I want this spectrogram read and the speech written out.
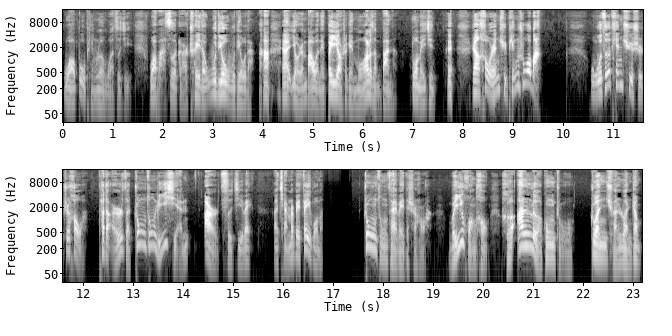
我不评论我自己，我把自个儿吹得乌丢乌丢的啊！哎，有人把我那碑要是给磨了怎么办呢？多没劲！嘿，让后人去评说吧。武则天去世之后啊，他的儿子中宗李显二次继位。啊，前面被废过吗？中宗在位的时候啊，韦皇后和安乐公主专权乱政，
